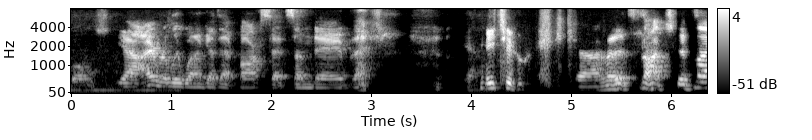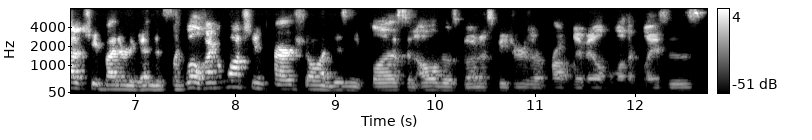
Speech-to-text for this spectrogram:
Falls. Yeah, I really want to get that box set someday, but Me too. yeah, but it's not it's not a cheap item to get. And it's like, well, if I can watch the entire show on Disney Plus and all of those bonus features are probably available other places,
